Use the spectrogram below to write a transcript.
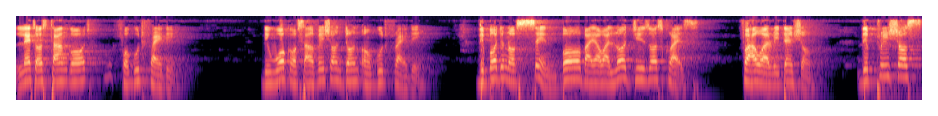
Let us thank God for Good Friday. The work of salvation done on Good Friday. The burden of sin borne by our Lord Jesus Christ for our redemption. The precious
